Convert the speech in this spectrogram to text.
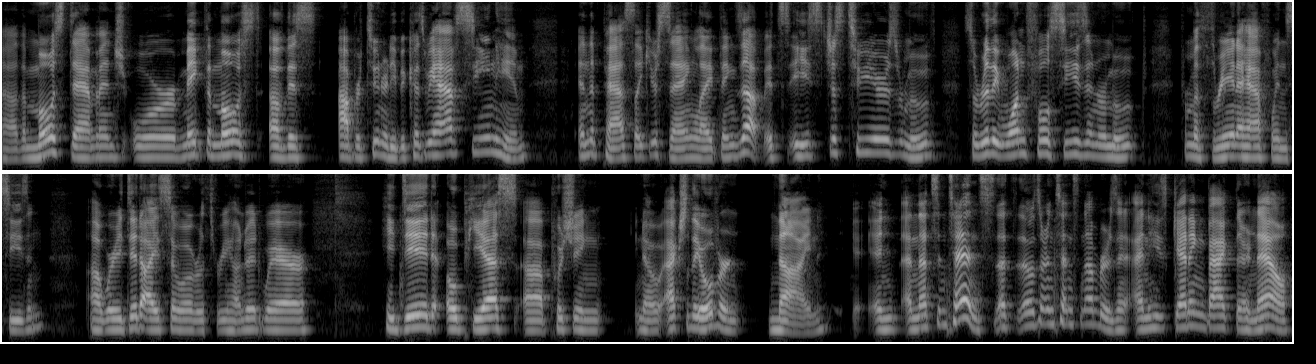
uh, the most damage or make the most of this opportunity because we have seen him in the past, like you're saying, light things up. It's he's just two years removed, so really one full season removed from a three and a half win season, uh, where he did ISO over 300, where he did OPS uh, pushing you know, actually over nine, and and that's intense. That those are intense numbers, and, and he's getting back there now.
